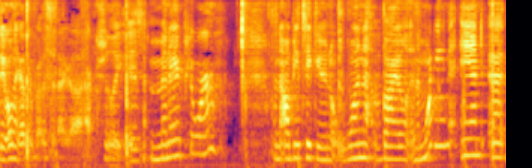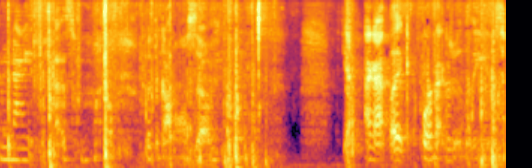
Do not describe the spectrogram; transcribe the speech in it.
the only other medicine I got actually is Menopur. And I'll be taking one vial in the morning and at night as well with the Gonal. So yeah, I got like four packages of these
